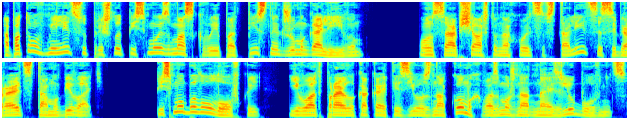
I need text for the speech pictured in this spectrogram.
А потом в милицию пришло письмо из Москвы, подписанное Джумагалиевым. Он сообщал, что находится в столице и собирается там убивать. Письмо было уловкой. Его отправила какая-то из его знакомых, возможно, одна из любовниц.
